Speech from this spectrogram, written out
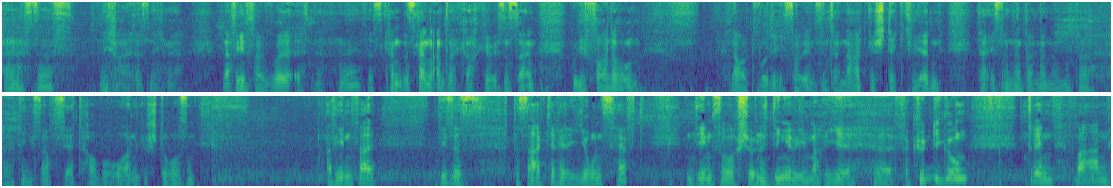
War das das? Ich weiß es nicht mehr. auf jeden Fall wurde, ne, das kann, das kann ein anderer Krach gewesen sein, wo die Forderung laut wurde, ich soll ins Internat gesteckt werden. Da ist man dann bei meiner Mutter allerdings auf sehr taube Ohren gestoßen. Auf jeden Fall dieses besagte Religionsheft, in dem so schöne Dinge wie Marie äh, Verkündigung drin waren.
